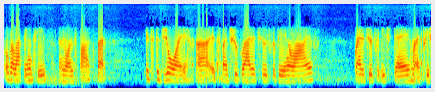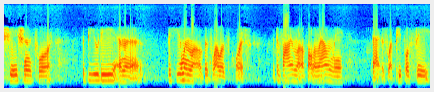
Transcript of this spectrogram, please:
overlapping teeth in one spot, but it's the joy. Uh, it's my true gratitude for being alive, gratitude for each day, my appreciation for the beauty and the, the human love, as well as, of course, the divine love all around me. That is what people see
